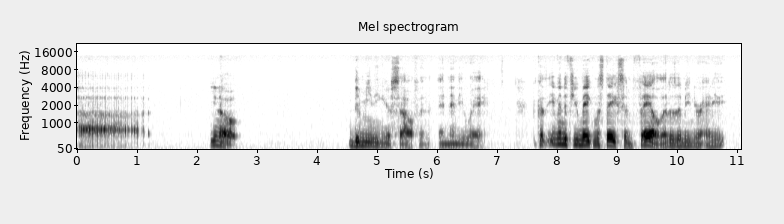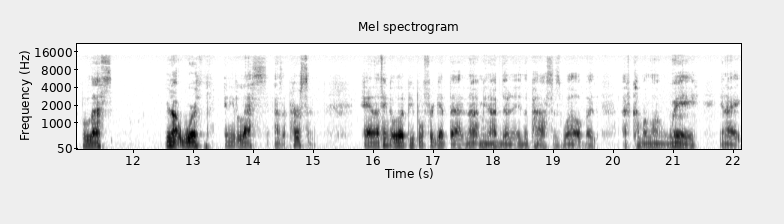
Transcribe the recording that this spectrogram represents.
uh, you know demeaning yourself in, in any way. Because even if you make mistakes and fail that doesn't mean you're any less you're not worth any less as a person and i think a lot of people forget that and I, I mean i've done it in the past as well but i've come a long way and i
